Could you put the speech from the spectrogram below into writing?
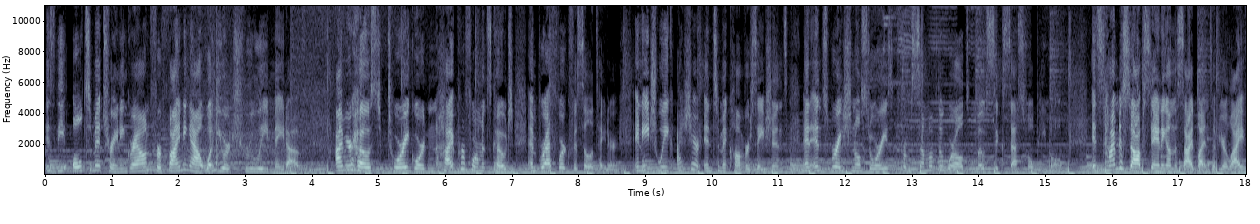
is the ultimate training ground for finding out what you are truly made of. I'm your host, Tori Gordon, high performance coach and breathwork facilitator. And each week, I share intimate conversations and inspirational stories from some of the world's most successful people. It's time to stop standing on the sidelines of your life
